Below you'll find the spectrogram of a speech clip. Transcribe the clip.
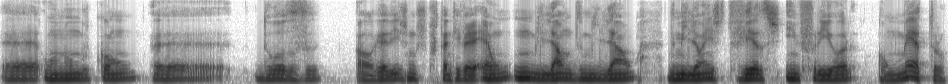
uh, um número com uh, 12 algarismos, portanto é um, um milhão de milhão de milhões de vezes inferior a um metro.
